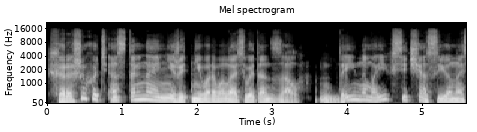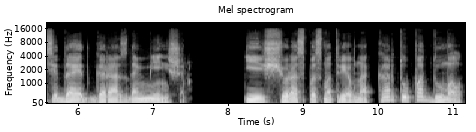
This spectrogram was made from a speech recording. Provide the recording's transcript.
Хорошо, хоть остальная нежить не ворвалась в этот зал. Да и на моих сейчас ее наседает гораздо меньше. И еще раз посмотрев на карту, подумал.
